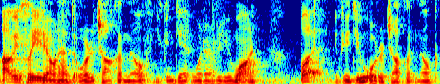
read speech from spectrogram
obviously you don't have to order chocolate milk, you can get whatever you want. But if you do order chocolate milk,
